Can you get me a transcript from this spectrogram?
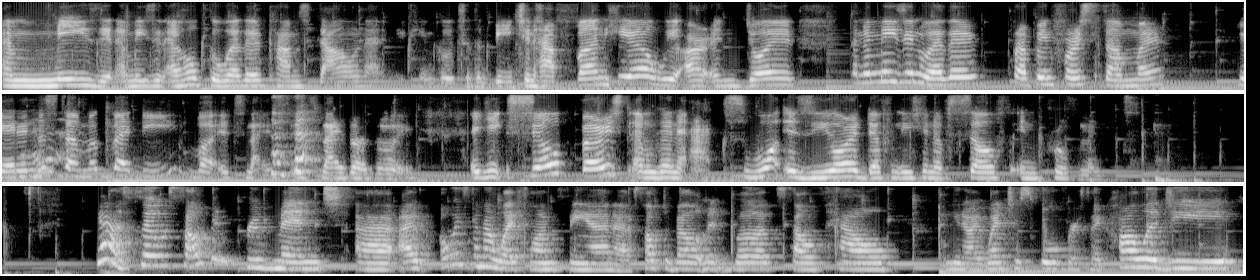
Amazing, amazing. I hope the weather calms down and you can go to the beach and have fun here. We are enjoying an amazing weather, prepping for summer, getting yeah. the stomach buddy, but it's nice. It's nice all the way. Okay, so first I'm gonna ask, what is your definition of self-improvement? Yeah, so self improvement, uh, I've always been a lifelong fan of self development books, self help. You know, I went to school for psychology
